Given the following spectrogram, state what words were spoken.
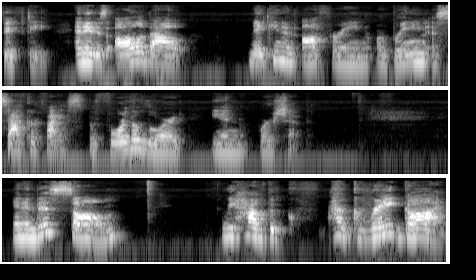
50, and it is all about making an offering or bringing a sacrifice before the Lord in worship. And in this psalm, we have the our great God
